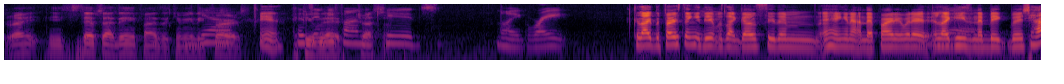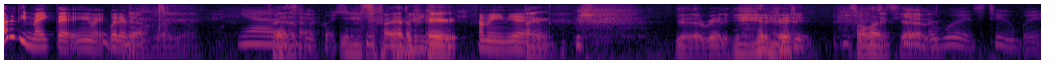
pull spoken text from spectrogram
right? He steps out, then he finds the community Yeah. first. yeah Because then he that find the trust him. kids, like, right. because like the first thing he did was like go see them hanging out in that party or whatever and like he's in Yeah. the big bush how did he make that anyway whatever Yeah, well, yeah. Yeah, Probably that's a good question. Yes. If I had to prepare it, i mean yeah like Yeah, they're ready. they're ready. so like just hid in the woods too, but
